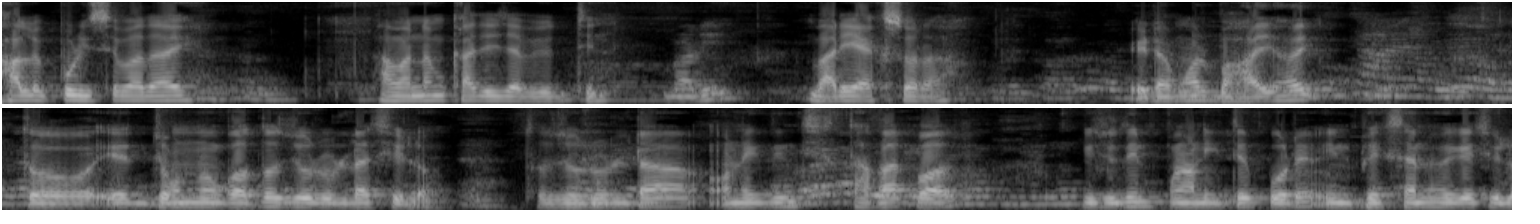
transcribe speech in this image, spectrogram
ভালো পরিষেবা দেয়। আমার নাম কাজী জাবিউদ্দিন। বাড়ি? বাড়ি একশোরা এটা আমার ভাই হয় তো এর জন্মগত জরুলটা ছিল। তো জরুলটা অনেক দিন থাকার পর কিছুদিন পানিতে পড়ে ইনফেকশান হয়ে গেছিল।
